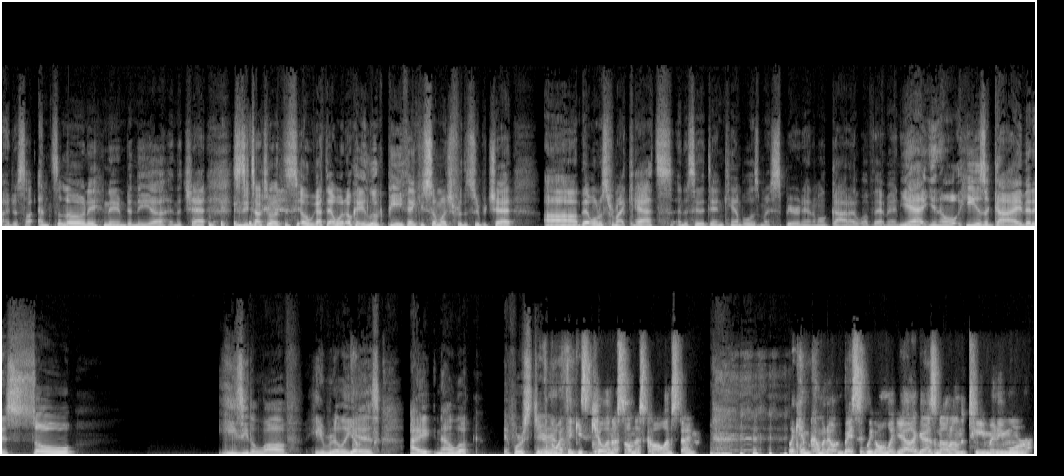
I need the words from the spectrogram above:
I just saw Anzalone named in the uh, in the chat. Since he talked about this, oh, we got that one. Okay, Luke P, thank you so much for the super chat. Uh, that one was for my cats, and to say that Dan Campbell is my spirit animal. God, I love that man. Yeah, you know he is a guy that is so easy to love. He really is. I now look if we're Even staring. though I think he's killing us on this Collins thing. like him coming out and basically going like, yeah, that guy's not on the team anymore.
